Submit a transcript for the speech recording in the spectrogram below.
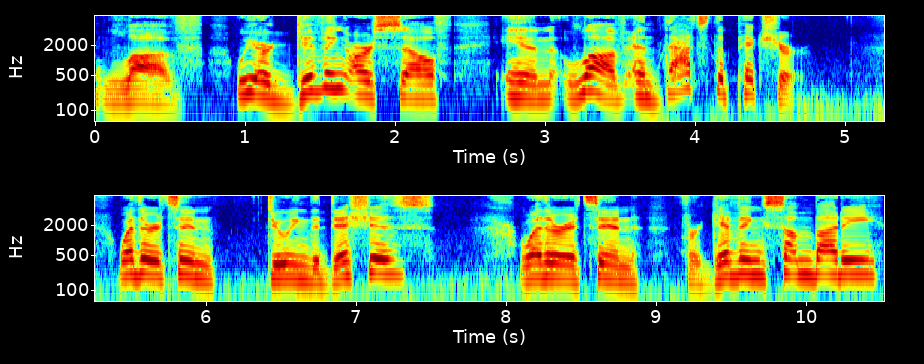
love. We are giving ourselves in love, and that's the picture. Whether it's in doing the dishes, whether it's in forgiving somebody,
